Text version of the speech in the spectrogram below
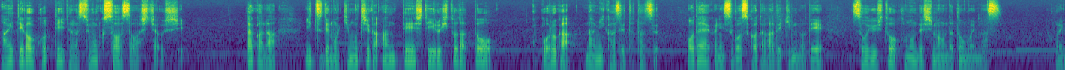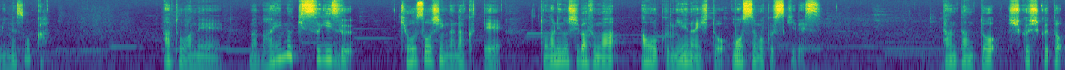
相手が怒っていたらすごくそわそわしちゃうし。だからいつでも気持ちが安定している人だと心が波風立たず穏やかに過ごすことができるのでそういう人を好んでしまうんだと思います。これみんなそうか。あとはね、まあ、前向きすぎず競争心がなくて隣の芝生が青く見えない人もすごく好きです。淡々と粛々と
